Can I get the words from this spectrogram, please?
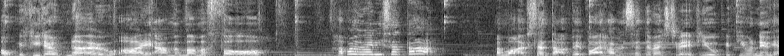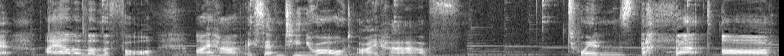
oh, if you don't know, I am a mum of four. Have I already said that? I might have said that bit, but I haven't said the rest of it. If you if you're new here, I am a mum of four. I have a 17 year old, I have twins that are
